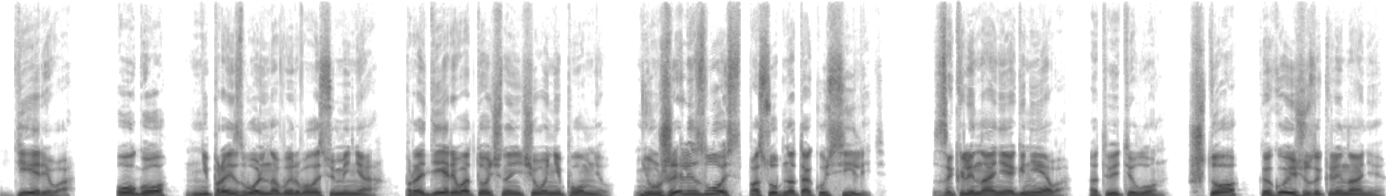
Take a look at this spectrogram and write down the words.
дерево. Ого! Непроизвольно вырвалось у меня. Про дерево точно ничего не помнил. Неужели злость способна так усилить? Заклинание гнева, ответил он. Что? Какое еще заклинание?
